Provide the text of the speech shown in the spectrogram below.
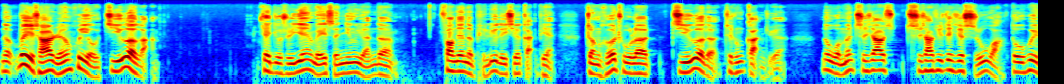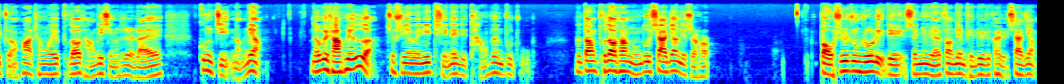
那为啥人会有饥饿感？这就是因为神经元的放电的频率的一些改变，整合出了饥饿的这种感觉。那我们吃下吃下去这些食物啊，都会转化成为葡萄糖的形式来供给能量。那为啥会饿？就是因为你体内的糖分不足。那当葡萄糖浓度下降的时候，饱食中枢里的神经元放电频率就开始下降，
